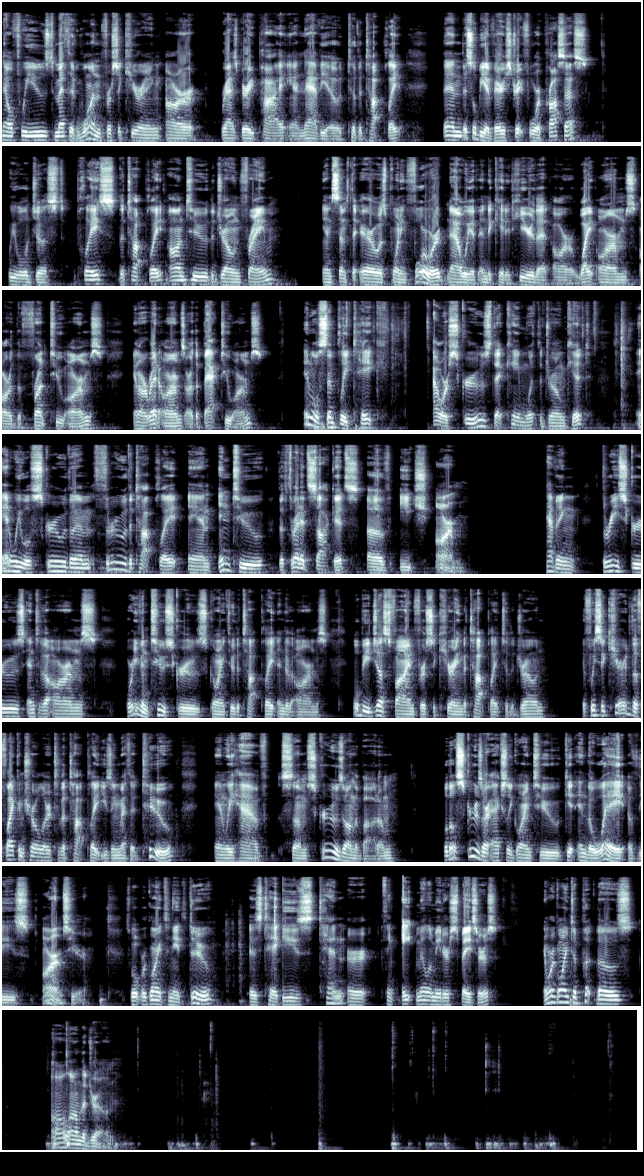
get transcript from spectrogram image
Now if we used method 1 for securing our Raspberry Pi and Navio to the top plate, then this will be a very straightforward process we will just place the top plate onto the drone frame. And since the arrow is pointing forward, now we have indicated here that our white arms are the front two arms, and our red arms are the back two arms. And we'll simply take our screws that came with the drone kit, and we will screw them through the top plate and into the threaded sockets of each arm. Having three screws into the arms, or even two screws going through the top plate into the arms, will be just fine for securing the top plate to the drone. If we secured the flight controller to the top plate using method 2, and we have some screws on the bottom, well those screws are actually going to get in the way of these arms here. So what we're going to need to do is take these 10 or I think 8 millimeter spacers, and we're going to put those all on the drone.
